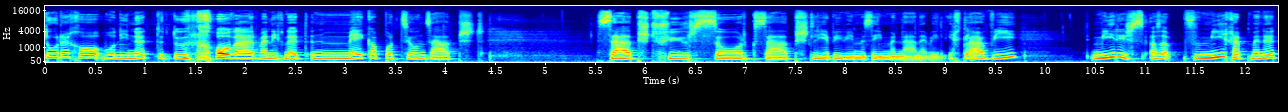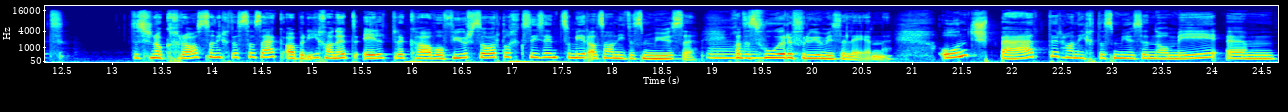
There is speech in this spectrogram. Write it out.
durchgekommen, wo ich nicht durchgekommen wäre, wenn ich nicht eine mega Portion Selbst, Selbstfürsorge, Selbstliebe, wie man es immer nennen will. Ich glaube, wie mir ist also für mich hat man nicht das ist noch krass, wenn ich das so sage, aber ich hatte nicht Eltern, gehabt, die fürsorglich waren zu mir, also habe ich das müssen. Ich musste das hure früh müssen lernen. Und später habe ich das müssen noch mehr ähm,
